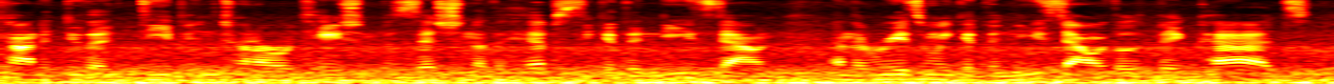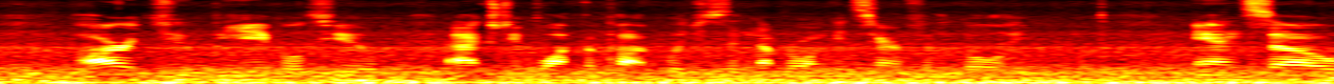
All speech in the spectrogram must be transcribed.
kind of do that deep internal rotation position of the hips to get the knees down, and the reason we get the knees down with those big pads are to be able to actually block the puck, which is the number one concern for the goalie. And so,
